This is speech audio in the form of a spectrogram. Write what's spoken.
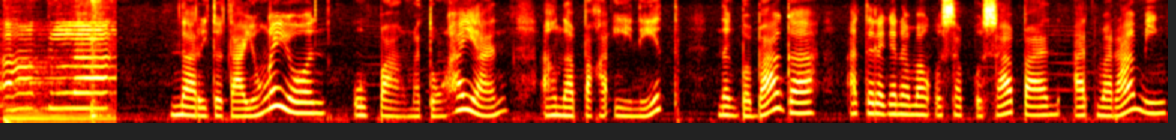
akla Narito tayo ngayon upang matunghayan ang napakainit, nagbabaga at talaga namang usap-usapan at maraming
